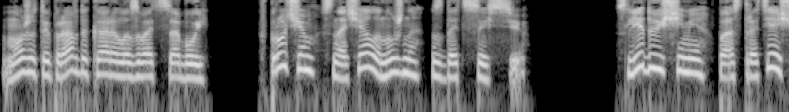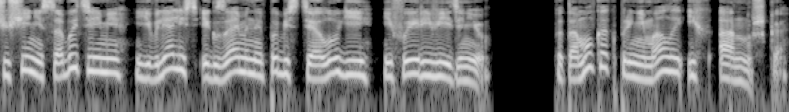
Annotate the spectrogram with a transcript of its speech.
Может и правда Карла звать с собой. Впрочем, сначала нужно сдать сессию. Следующими по остроте ощущений событиями являлись экзамены по бестиологии и фейриведению потому как принимала их Аннушка.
